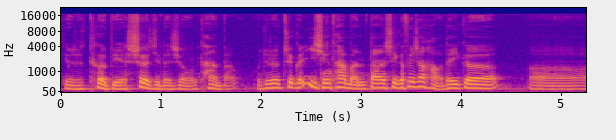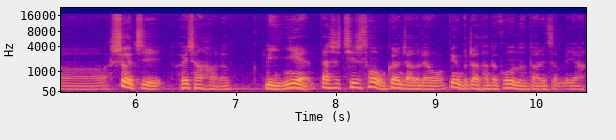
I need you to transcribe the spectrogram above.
就是特别设计的这种碳板。我觉得这个异形碳板当然是一个非常好的一个呃设计，非常好的理念。但是其实从我个人角度来讲，我并不知道它的功能到底怎么样，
